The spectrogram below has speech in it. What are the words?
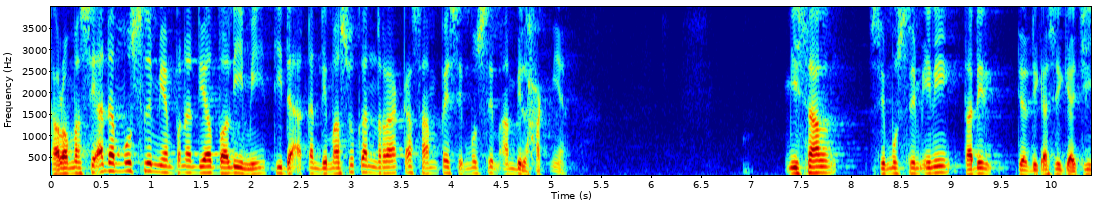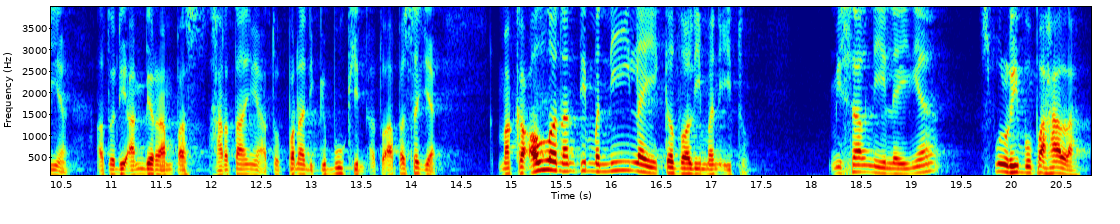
kalau masih ada muslim yang pernah dia zalimi, tidak akan dimasukkan neraka sampai si muslim ambil haknya. Misal si muslim ini tadi tidak dikasih gajinya, atau diambil rampas hartanya, atau pernah digebukin, atau apa saja. Maka Allah nanti menilai kezaliman itu. Misal nilainya 10 ribu pahala.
